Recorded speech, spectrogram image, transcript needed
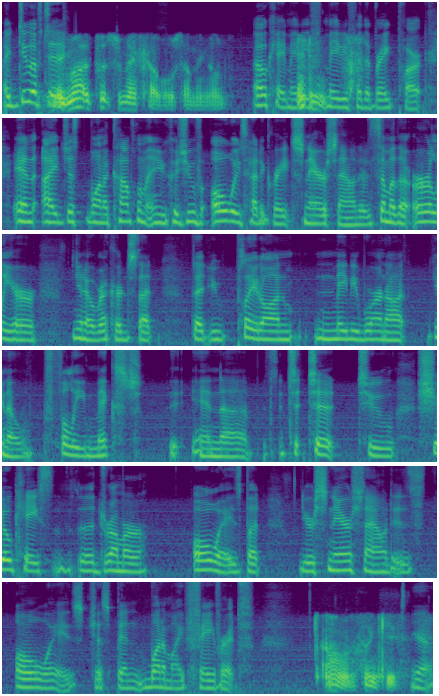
I do have to. They might have put some echo or something on. Okay, maybe maybe for the break part. And I just want to compliment you because you've always had a great snare sound. And some of the earlier, you know, records that that you played on maybe were not, you know, fully mixed in uh, to to to showcase the drummer always, but your snare sound is always just been one of my favorite. Oh, thank you. Yeah,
